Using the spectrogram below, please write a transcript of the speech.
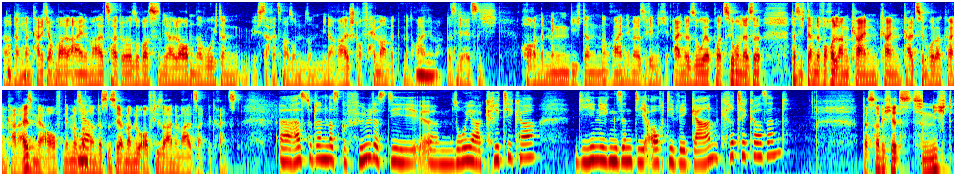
Ja, Okay. dann, dann kann ich auch mal eine Mahlzeit oder sowas mir erlauben, da wo ich dann, ich sage jetzt mal, so einen, so einen Mineralstoffhemmer mit, mit reinnehme. Das sind ja jetzt nicht horrende Mengen, die ich dann reinnehme, dass ich, wenn ich eine Sojaportion esse, dass ich dann eine Woche lang kein, kein Calcium oder kein, kein Eisen mehr aufnehme, Ja. sondern das ist ja immer nur auf diese eine Mahlzeit begrenzt. Äh, hast du denn das Gefühl, dass die ähm, Soja-Kritiker diejenigen sind, die auch die Vegan-Kritiker sind? Das habe ich jetzt nicht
